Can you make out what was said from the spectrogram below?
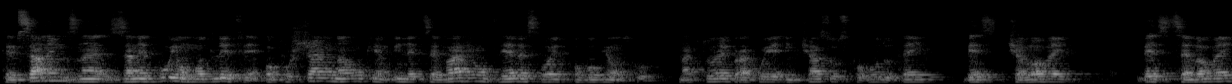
Tym samym zaniedbują modlitwy, opuszczają naukę i lekceważą wiele swoich obowiązków, na które brakuje im czasu z powodu tej bezcelowej, bezcelowej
